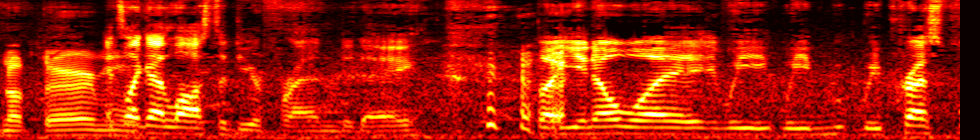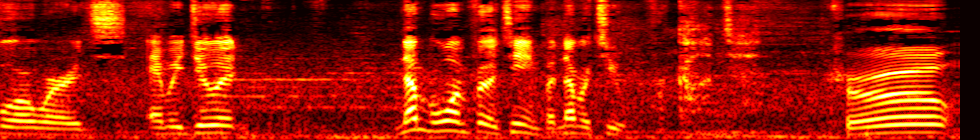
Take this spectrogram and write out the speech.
Not there. It's like I lost a dear friend today. but you know what? We we we press forwards and we do it number one for the team, but number two for content. True.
